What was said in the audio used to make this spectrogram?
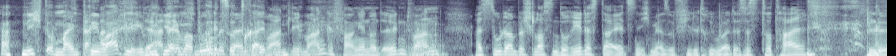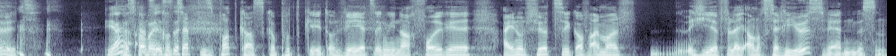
ja, nicht um mein Privatleben Der hat hier immer nur mit zu deinem. Privatleben angefangen und irgendwann hast du dann beschlossen, du redest da jetzt nicht mehr so viel drüber. Das ist total blöd. Ja, das ganze Konzept dieses Podcasts kaputt geht und wir jetzt irgendwie nach Folge 41 auf einmal hier vielleicht auch noch seriös werden müssen.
